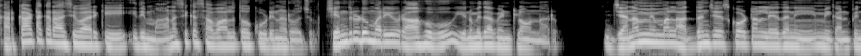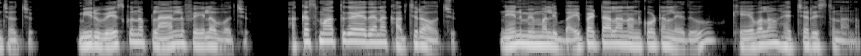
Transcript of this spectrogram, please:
కర్కాటక రాశి వారికి ఇది మానసిక సవాలుతో కూడిన రోజు. చంద్రుడు మరియు రాహువు ఎనిమిదవ ఇంట్లో ఉన్నారు. జనం మిమ్మల్ని అర్థం చేసుకోవటం లేదని మీకు అనిపించవచ్చు. మీరు వేసుకున్న ప్లాన్లు ఫెయిల్ అవ్వచ్చు. అకస్మాత్తుగా ఏదైనా ఖర్చు రావచ్చు. నేను మిమ్మల్ని భయపెట్టాలని అనుకోవటం లేదు. కేవలం హెచ్చరిస్తున్నాను.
